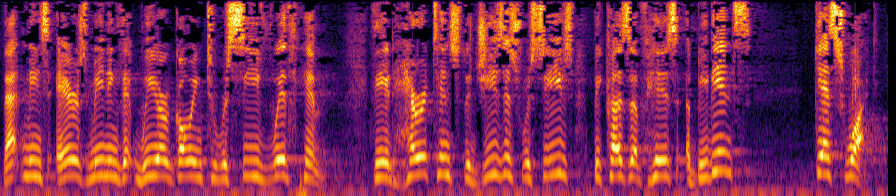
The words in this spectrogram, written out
That means heirs meaning that we are going to receive with him the inheritance that Jesus receives because of his obedience, guess what?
